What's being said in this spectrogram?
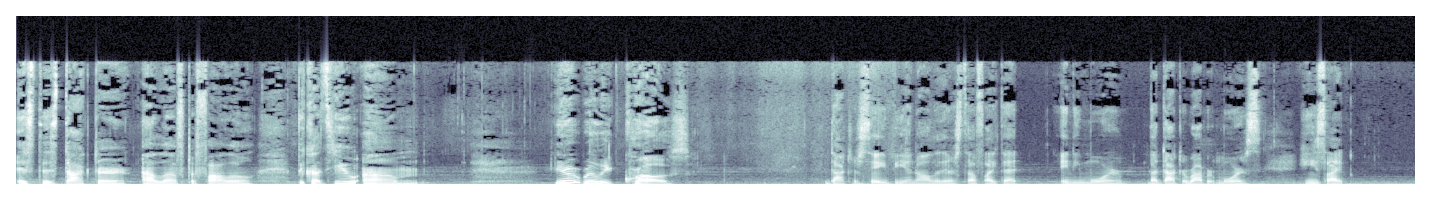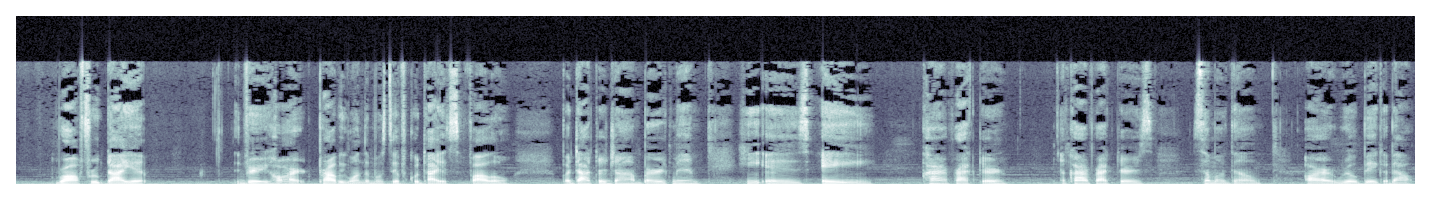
It's this doctor I love to follow because you um you really cross Dr. Sebi and all of their stuff like that anymore. But Dr. Robert Morse, he's like raw fruit diet very hard, probably one of the most difficult diets to follow. But Dr. John Bergman, he is a chiropractor. And chiropractors, some of them are real big about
